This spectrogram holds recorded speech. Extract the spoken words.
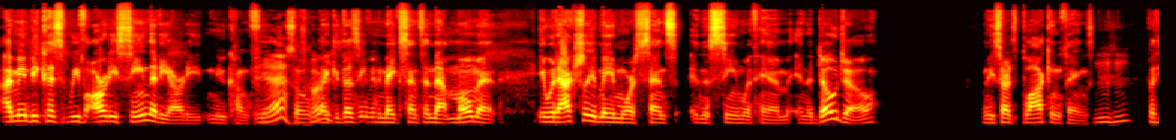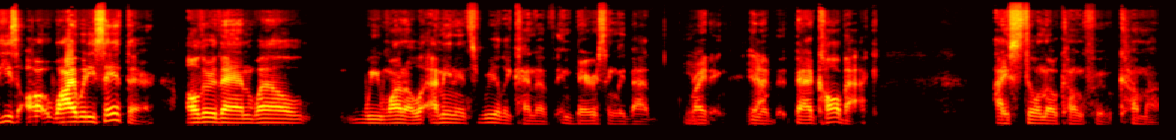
I mean, because we've already seen that he already knew Kung Fu. Yeah, so, like, it doesn't even make sense in that moment. It would actually have made more sense in the scene with him in the dojo when he starts blocking things. Mm-hmm. But he's, all, why would he say it there? Other than, well, we want to, I mean, it's really kind of embarrassingly bad Yeah. writing and Yeah. a bad callback. I still know kung fu. Come on.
